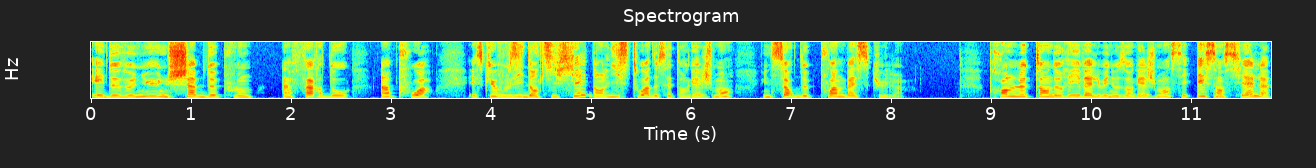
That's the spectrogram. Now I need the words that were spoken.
est devenu une chape de plomb, un fardeau, un poids? Est-ce que vous identifiez dans l'histoire de cet engagement une sorte de point de bascule? Prendre le temps de réévaluer nos engagements, c'est essentiel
